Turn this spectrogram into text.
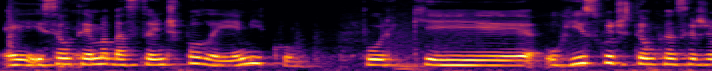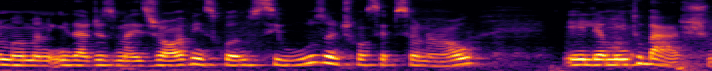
É, esse é um tema bastante polêmico, porque o risco de ter um câncer de mama em idades mais jovens, quando se usa o anticoncepcional, ele é muito baixo.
